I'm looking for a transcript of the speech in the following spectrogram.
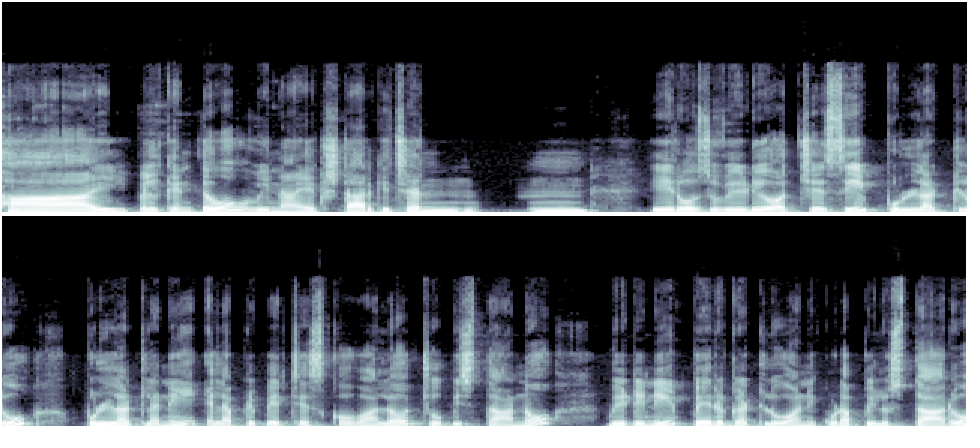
Hi welcome to Vinayak star kitchen. ఈరోజు వీడియో వచ్చేసి పుల్లట్లు. పుల్లట్లని ఎలా ప్రిపేర్ చేసుకోవాలో చూపిస్తాను. వీటిని పెరుగట్లు అని కూడా పిలుస్తారు.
